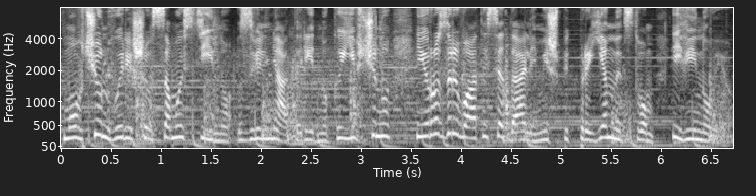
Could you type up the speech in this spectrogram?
Мовчун вирішив самостійно звільняти рідну Київщину і розриватися далі між підприємництвом і війною.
